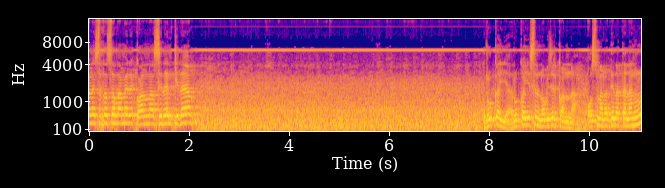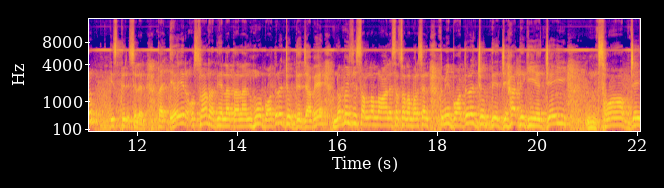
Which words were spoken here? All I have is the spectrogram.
আলাইসাল্লামের কন্যা ছিলেন কিনা? রুকাইয়া রুকাইয়া ছিলেন নবীজের কন্যা। ওসমান রাদিল্লাহ তালাহুর স্ত্রী ছিলেন। তাই এই ওসমান রাদিয়াল্লাহ তালাহু বদরের যুদ্ধে যাবে। নবীজি সাল্লাহ আলাইসাল্লাম বলেছেন, তুমি বদরের যুদ্ধে জেহাদে গিয়ে যেই সব, যেই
